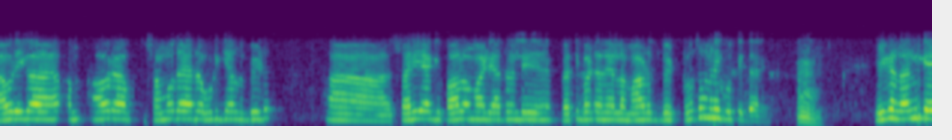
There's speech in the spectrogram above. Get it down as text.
ಅವ್ರೀಗ ಅವರ ಸಮುದಾಯದ ಹುಡುಗಿಯನ್ನು ಬಿಡು ಆ, ಸರಿಯಾಗಿ ಫಾಲೋ ಮಾಡಿ ಅದರಲ್ಲಿ ಪ್ರತಿಭಟನೆ ಎಲ್ಲ ಮಾಡೋದು ಬಿಟ್ಟು ಸುಮ್ಮನೆ ಕೂತಿದ್ದಾರೆ. ಈಗ ನನಗೆ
